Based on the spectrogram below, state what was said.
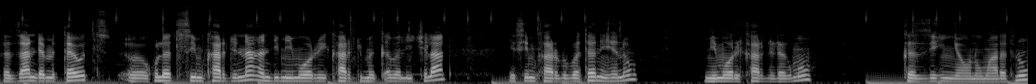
ከዛ እንደምታዩት ሁለት ሲም ካርድ እና አንድ ሚሞሪ ካርድ መቀበል ይችላል። የሲም ካርዱ button ይሄ ነው። ሚሞሪ ካርድ ደግሞ ከዚህኛው ነው ማለት ነው።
